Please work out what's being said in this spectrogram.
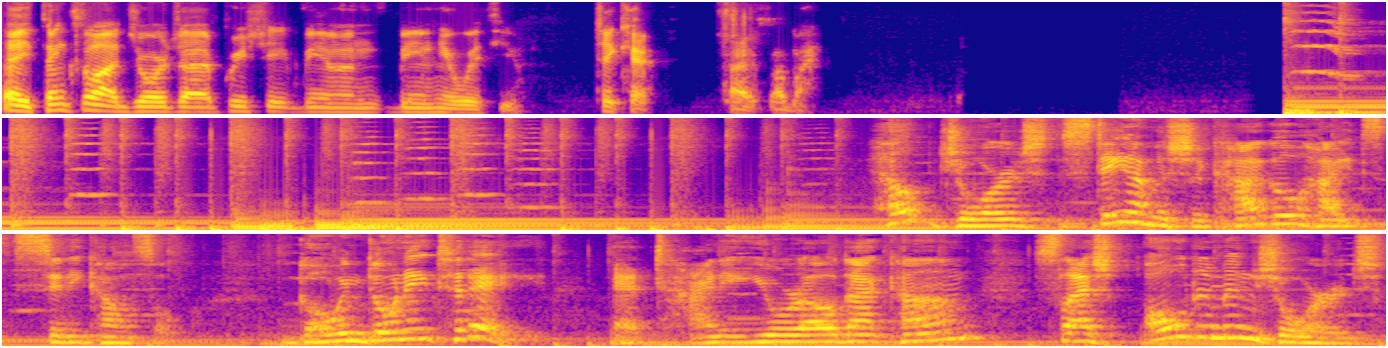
Hey, thanks a lot, George. I appreciate being being here with you. Take care. All right, bye bye. Help George stay on the Chicago Heights City Council. Go and donate today at tinyurl.com slash Alderman George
